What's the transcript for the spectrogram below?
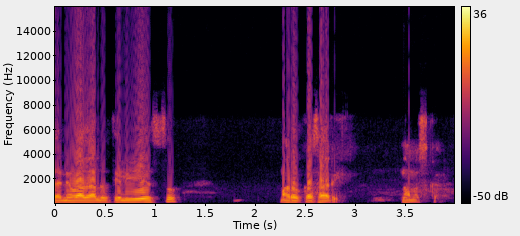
ధన్యవాదాలు తెలియజేస్తూ మరొకసారి నమస్కారం.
